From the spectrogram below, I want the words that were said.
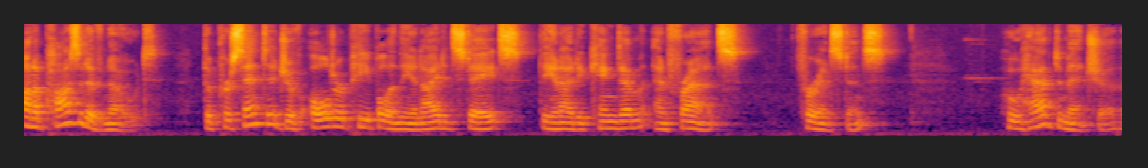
On a positive note, the percentage of older people in the United States the United Kingdom, and France, for instance, who have dementia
